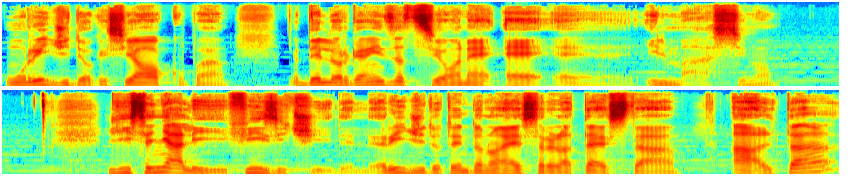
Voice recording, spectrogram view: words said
un rigido che si occupa dell'organizzazione è eh, il massimo. Gli segnali fisici del rigido tendono a essere la testa alta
